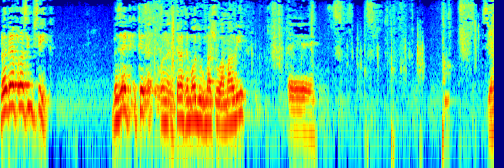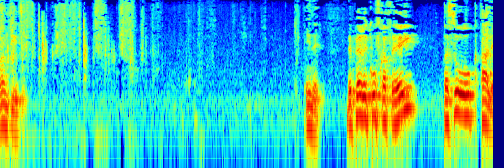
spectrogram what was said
לא יודע איפה לשים פסיק. וזה, אני אתן לכם עוד דוגמה שהוא אמר לי. אה, סירנתי את זה. הנה, בפרק קכ"ה, פסוק א',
